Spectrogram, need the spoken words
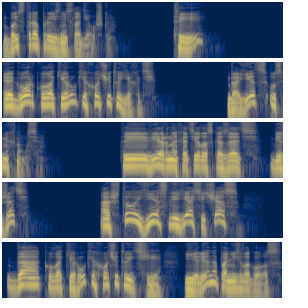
быстро произнесла девушка. «Ты?» Эгор кулаки-руки хочет уехать. Боец усмехнулся. «Ты верно хотела сказать «бежать»? А что, если я сейчас да, кулаки-руки хочет уйти. Елена понизила голос.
